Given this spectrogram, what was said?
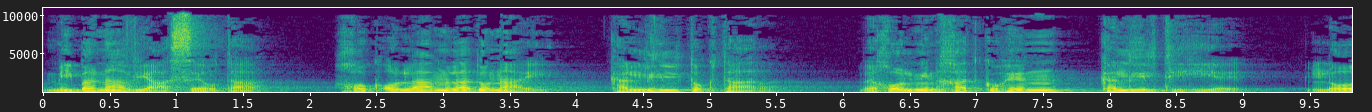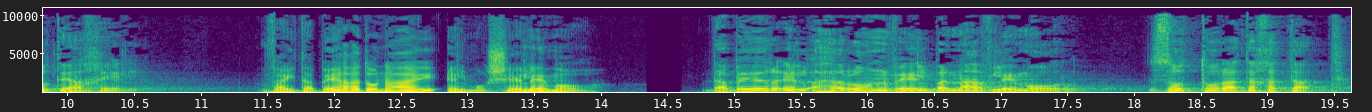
מבניו יעשה אותה, חוק עולם לאדוני, כליל תוכתר, וכל מנחת כהן כליל תהיה, לא תאכל. וידבר אדוני אל משה לאמור. דבר אל אהרון ואל בניו לאמור, זאת תורת החטאת.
